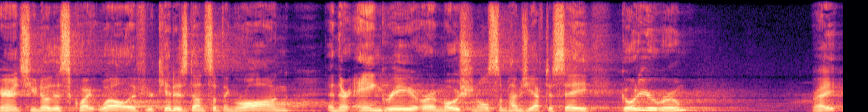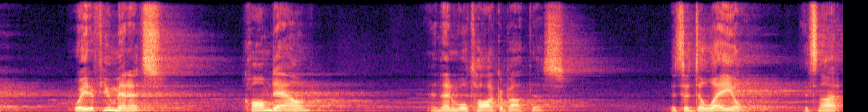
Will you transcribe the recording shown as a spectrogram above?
Parents, you know this quite well. If your kid has done something wrong, and they're angry or emotional, sometimes you have to say, go to your room, right? Wait a few minutes, calm down, and then we'll talk about this. It's a delayal. It's not,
